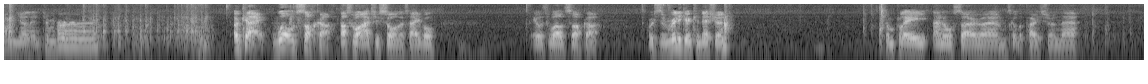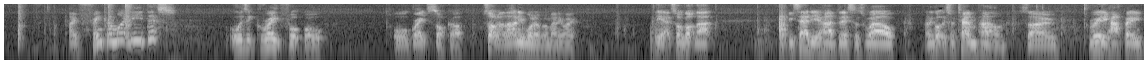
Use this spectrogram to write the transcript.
I'm yelling timber. Okay, World Soccer. That's what I actually saw on the table. It was World Soccer, which is a really good condition. Complete, and also um, it's got the poster in there. I think I might need this. Or is it Great Football? Or Great Soccer? Something like that, any one of them anyway. Yeah, so I got that. He said he had this as well, and I got this for £10, so really happy.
